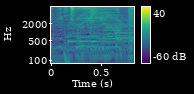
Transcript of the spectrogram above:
between your.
